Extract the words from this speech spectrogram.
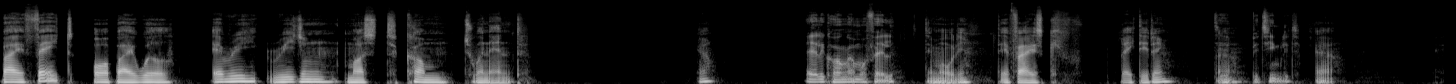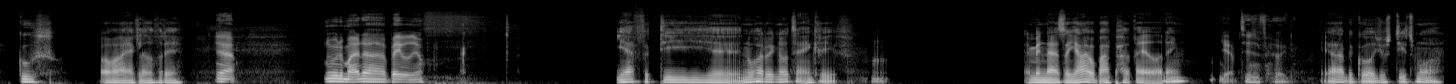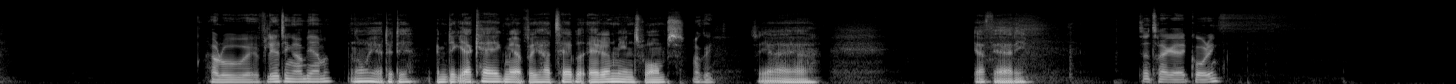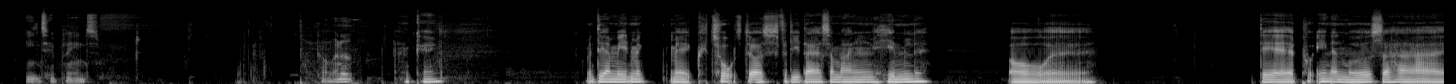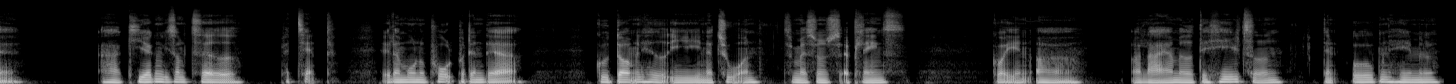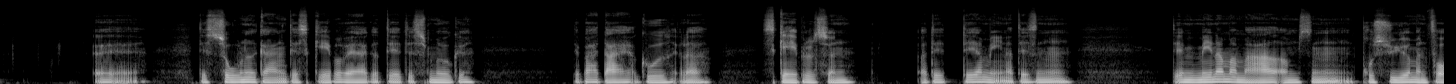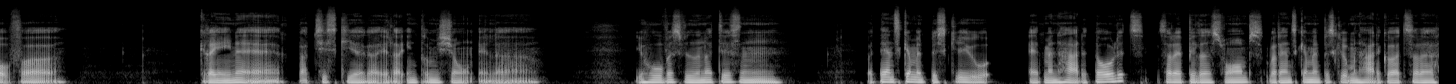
By fate or by will, every region must come to an end. Alle konger må falde. Det må de. Det er faktisk rigtigt, ikke? Det er Ja. betimeligt. Ja. Gud, hvor var jeg glad for det. Ja. Nu er det mig, der er bagud, jo. Ja, fordi øh, nu har du ikke noget til at angribe. Mm. Men altså, jeg har jo bare pareret det, ikke? Ja, det er selvfølgelig rigtigt. Jeg har begået justitsmord. Har du øh, flere ting op i ærmet? Nå ja, det er det. Jamen, det, jeg kan ikke mere, for jeg har tabet alle mine swamps. Okay. Så jeg er, jeg er færdig. Så trækker jeg et kort, ikke? En til planes. Kommer ned. Okay. Men det jeg mente med, med katolsk, det er også, fordi der er så mange himle, og øh, det er på en eller anden måde, så har, øh, har kirken ligesom taget patent eller monopol på den der guddommelighed i naturen, som jeg synes, at Plains går ind og, og leger med det hele tiden. Den åbne himmel, øh, det er solnedgang, det er skaberværket, det er det smukke. Det er bare dig og Gud, eller skabelsen. Og det det, jeg mener, det er sådan, det minder mig meget om sådan brosyre, man får for grene af baptistkirker, eller Indre Mission, eller Jehovas vidner. Det er sådan, hvordan skal man beskrive, at man har det dårligt? Så er der et billede af swamps. Hvordan skal man beskrive, at man har det godt? Så er der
